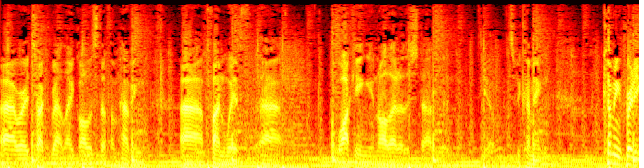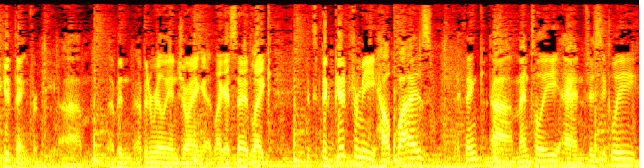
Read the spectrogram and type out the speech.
uh, where I talk about like all the stuff I'm having uh, fun with, uh, walking and all that other stuff. And you know, it's becoming becoming a pretty good thing for me. Um, I've been I've been really enjoying it. Like I said, like it's been good for me health wise. I think uh, mentally and physically.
